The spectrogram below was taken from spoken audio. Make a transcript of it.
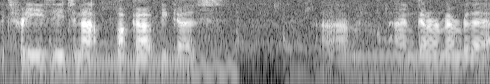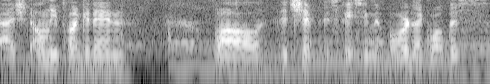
it's pretty easy to not fuck up because um, I'm going to remember that I should only plug it in while the chip is facing the board, like while this,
